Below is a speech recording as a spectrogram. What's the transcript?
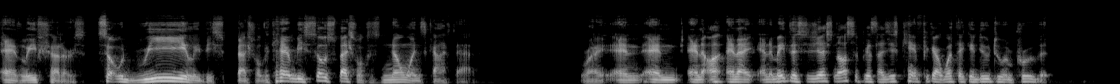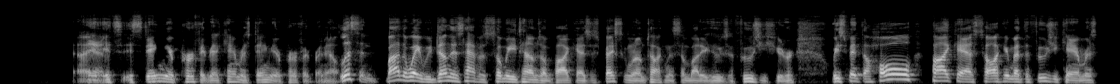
and leaf shutters. So it would really be special. The camera would be so special because no one's got that. Right. And and and uh, and I and I made the suggestion also because I just can't figure out what they can do to improve it. Uh, Yeah. It's it's dang near perfect. That camera is dang near perfect right now. Listen, by the way, we've done this happen so many times on podcasts, especially when I'm talking to somebody who's a Fuji shooter. We spent the whole podcast talking about the Fuji cameras,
